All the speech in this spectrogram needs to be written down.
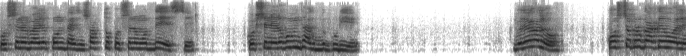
কোশ্চেনের বাইরে কোনটা এসে সব তো কোশ্চেনের মধ্যে এসছে। কোশ্চেন এরকমই থাকবে ঘুরিয়ে। বোঝা গেল? কোষ চক্র কাকে বলে?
